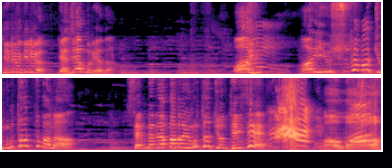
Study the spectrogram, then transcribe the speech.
Geliyor geliyor. Geleceğim buraya da. Ay! Ay yüzsüze bak yumurta attı bana. Sen neden bana yumurta atıyorsun teyze? Allah!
